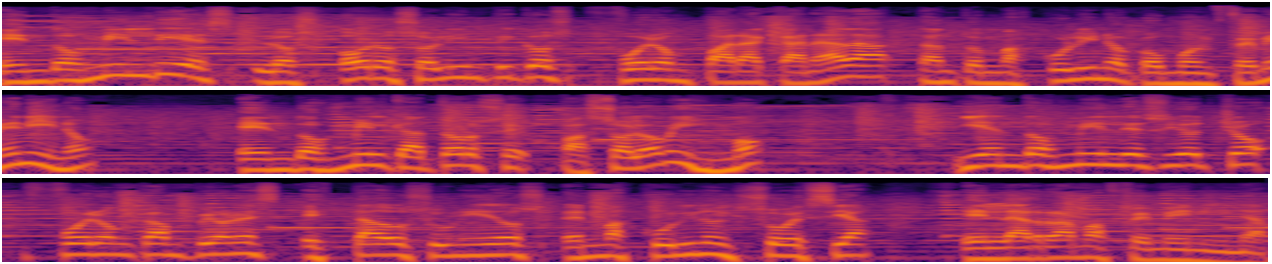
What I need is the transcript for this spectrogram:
En 2010 los oros olímpicos fueron para Canadá, tanto en masculino como en femenino. En 2014 pasó lo mismo. Y en 2018 fueron campeones Estados Unidos en masculino y Suecia en la rama femenina.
